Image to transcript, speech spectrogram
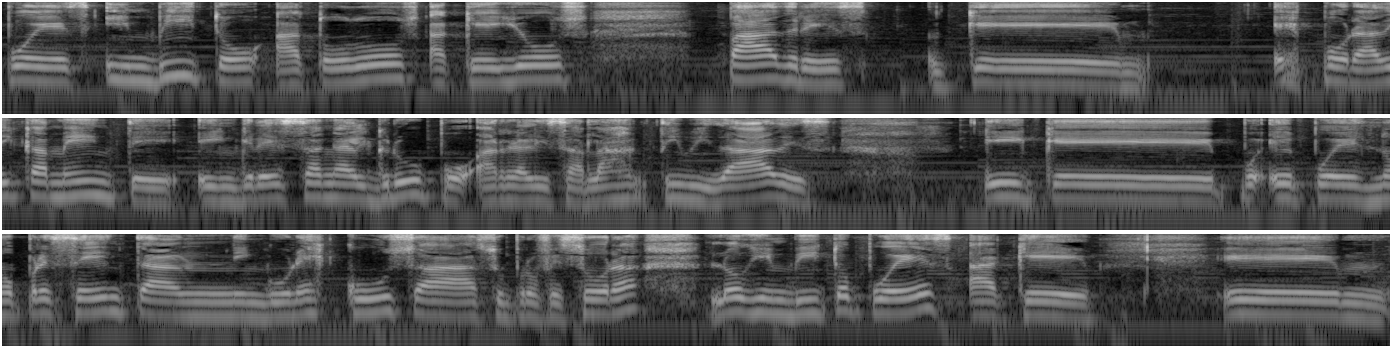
pues invito a todos aquellos padres que esporádicamente ingresan al grupo a realizar las actividades y que eh, pues no presentan ninguna excusa a su profesora, los invito pues a que em,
